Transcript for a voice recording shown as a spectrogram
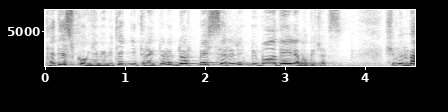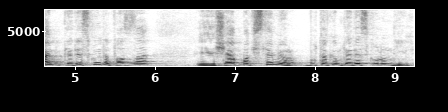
Tedesco gibi bir teknik direktöre 4-5 senelik bir vadeyle bakacaksın. Şimdi ben Tedesco'yu da fazla e, şey yapmak istemiyorum. Bu takım Tedesco'nun değil.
